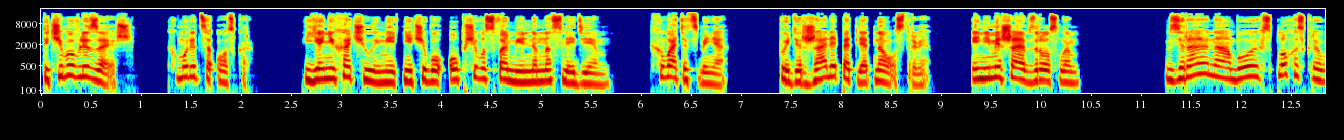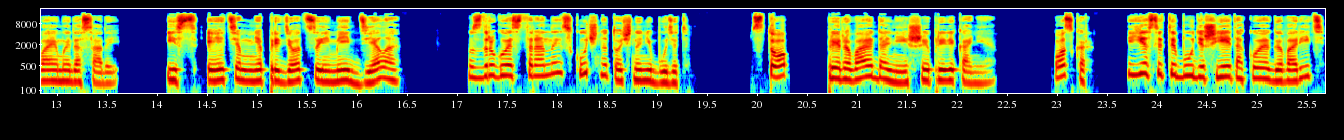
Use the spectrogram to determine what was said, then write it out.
«Ты чего влезаешь?» — хмурится Оскар. «Я не хочу иметь ничего общего с фамильным наследием. Хватит с меня. Подержали пять лет на острове. И не мешай взрослым, Взираю на обоих с плохо скрываемой досадой. И с этим мне придется иметь дело. С другой стороны, скучно точно не будет. Стоп! Прерываю дальнейшие пререкания. Оскар, если ты будешь ей такое говорить,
